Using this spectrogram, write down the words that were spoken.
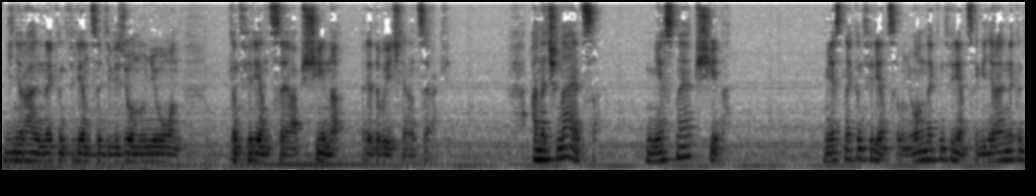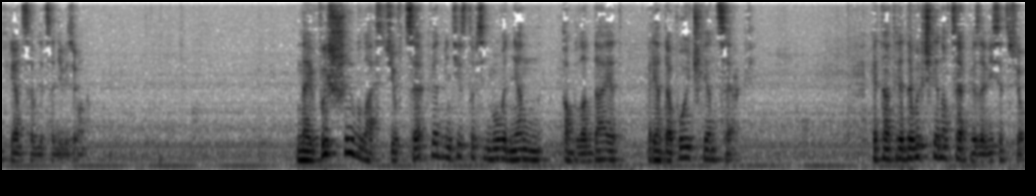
Генеральной конференции Дивизион Унион, конференция община, рядовые члены церкви. А начинается местная община – местная конференция, унионная конференция, генеральная конференция в лице дивизиона. Наивысшей властью в церкви адвентистов седьмого дня обладает рядовой член церкви. Это от рядовых членов церкви зависит все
